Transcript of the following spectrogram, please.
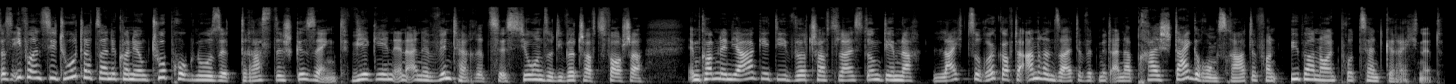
Das IFO-Institut hat seine Konjunkturprognose drastisch gesenkt. Wir gehen in eine Winterrezession, so die Wirtschaftsforscher. Im kommenden Jahr geht die Wirtschaftsleistung demnach leicht zurück. Auf der anderen Seite wird mit einer Preissteigerungsrate von über 9 Prozent gerechnet.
